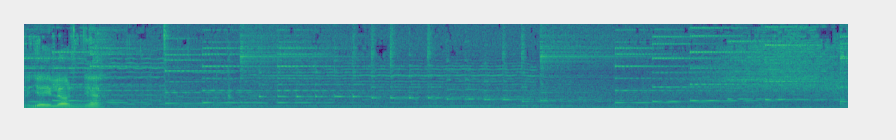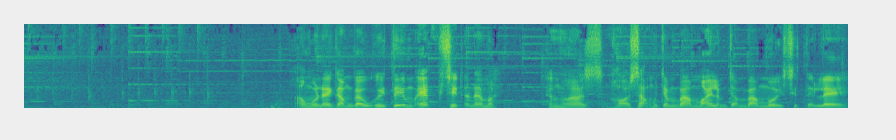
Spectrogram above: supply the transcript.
Nó dày lên nha. Ông vừa nãy cầm cây vũ khí tím ép xịt anh em ơi. Thắng họ họ sắc 130 mấy làm chậm 30 xịt tele lê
